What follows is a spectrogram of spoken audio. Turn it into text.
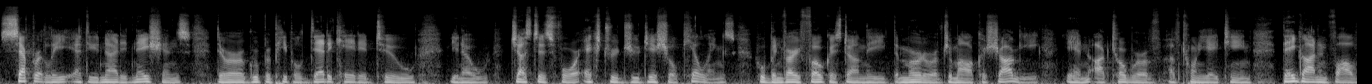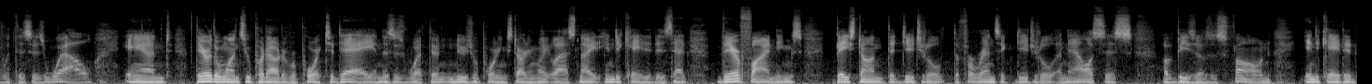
Separately at the United Nations, there are a group of people dedicated to you know justice for extrajudicial killings who've been very focused on the the murder of Jamal Khashoggi in October of, of 2018. They got involved with this as well, and they're the ones who put out a report today. And this is what the news reporting starting late last night indicated is that their findings based on the digital, the forensic digital analysis of Bezos's phone, indicated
